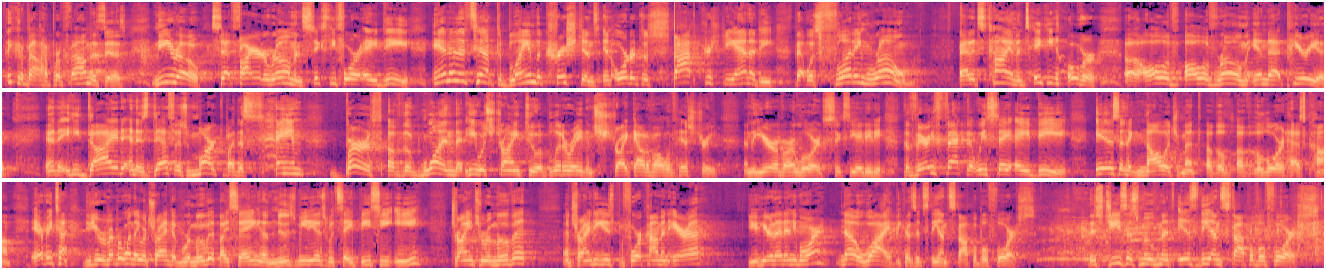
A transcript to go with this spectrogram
Think about how profound this is. Nero set fire to Rome in 64 AD in an attempt to blame the Christians in order to stop Christianity that was flooding Rome at its time and taking over uh, all of all of Rome in that period. And he died, and his death is marked by the same birth of the one that he was trying to obliterate and strike out of all of history in the year of our Lord, 68 AD. The very fact that we say AD is an acknowledgement of the, of the Lord has come. Every time, do you remember when they were trying to remove it by saying the news medias would say BCE, trying to remove it and trying to use before common era? Do you hear that anymore? No. Why? Because it's the unstoppable force. This Jesus movement is the unstoppable force.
